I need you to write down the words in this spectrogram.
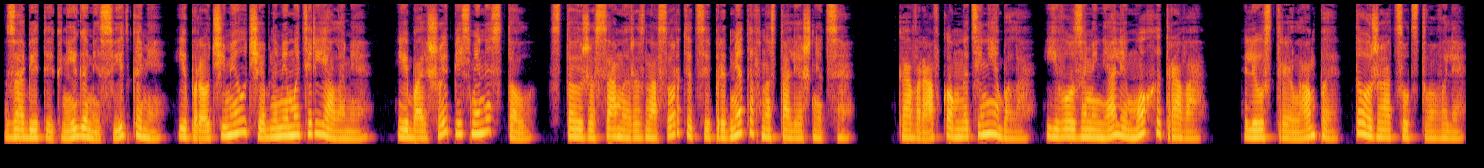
забитый книгами, свитками и прочими учебными материалами, и большой письменный стол с той же самой разносортицей предметов на столешнице. Ковра в комнате не было, его заменяли мох и трава. Люстры и лампы тоже отсутствовали.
